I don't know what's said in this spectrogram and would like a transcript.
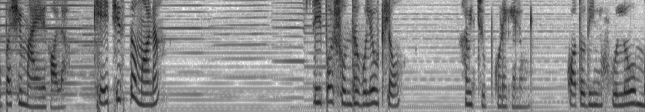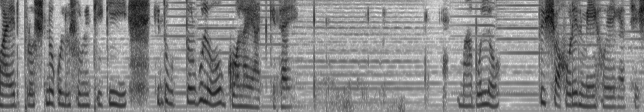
ওপাশে মায়ের গলা। খেয়েছিস তো, মনা? এরপর সন্ধ্যা বলে উঠল, আমি চুপ করে গেলাম। কতদিন হলো মায়ের প্রশ্নগুলো শুনে ঠিকই, কিন্তু উত্তরগুলো গলায় আটকে যায়। মা বলল, তুই শহরের মেয়ে হয়ে গেছিস।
